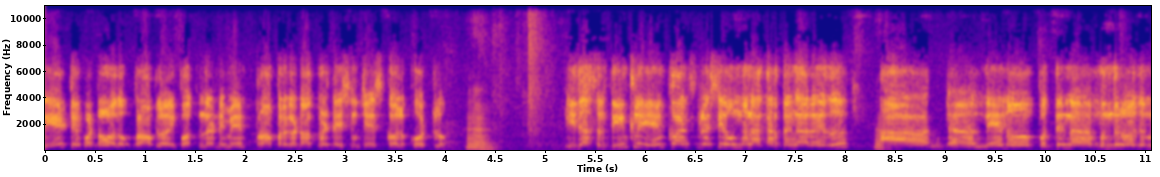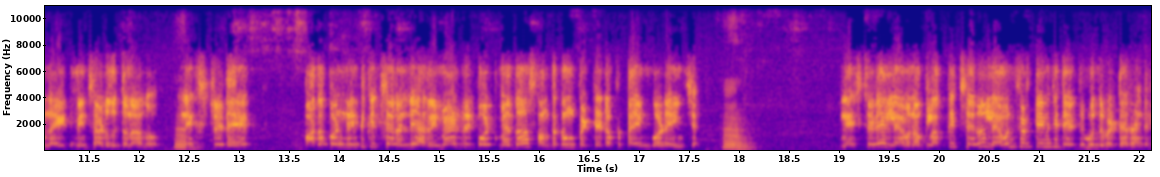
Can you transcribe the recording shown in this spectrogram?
లేట్ ఇవ్వటం అదొక ప్రాబ్లం అయిపోతుందండి. మేము ప్రాపర్గా డాక్యుమెంటేషన్ చేసుకోవాలి కోర్టులో. ఇది అసలు దీంట్లో ఏం కాన్స్పిరసీ ఉందో నాకు అర్థం కాలేదు. ఆ నేను పొద్దున్న ముందు రోజు నైట్ నుంచి అడుగుతున్నాను. నెక్స్ట్ డే పదకొండింటికి ఇచ్చారండి. ఆ రిమాండ్ రిపోర్ట్ మీద సంతకం పెట్టేటప్పుడు టైం కూడా ఇచ్చా నెక్స్ట్ డే లెవెన్ ఓ క్లాక్ ఇచ్చారు. లెవెన్ ఫిఫ్టీన్కి జడ్జి ముందు పెట్టారండి.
